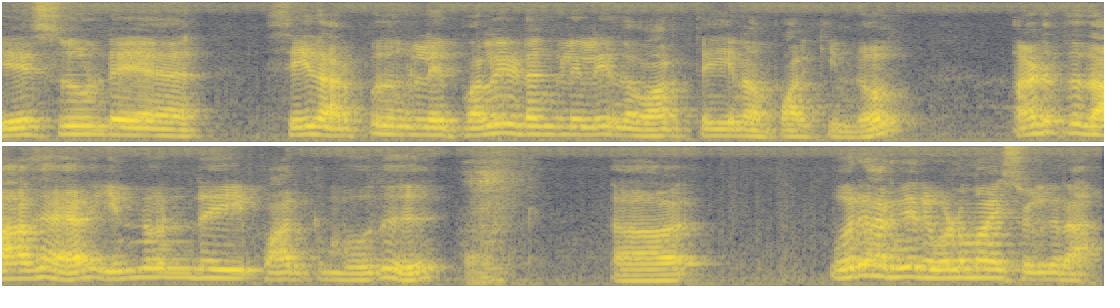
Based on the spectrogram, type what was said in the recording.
இயேசுடைய செய்த அற்புதங்களிலே பல இடங்களிலே இந்த வார்த்தையை நாம் பார்க்கின்றோம். அடுத்ததாக இன்னொன்றை பார்க்கும்போது ஒரு அறிஞர் குணமாய் சொல்கிறார்.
